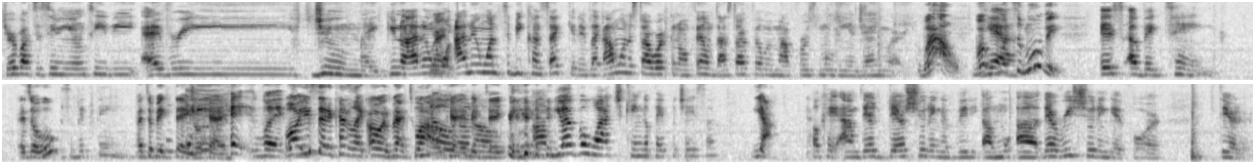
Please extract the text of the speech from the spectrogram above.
you're about to see me on TV every June, like you know. I didn't Right. want I didn't want it to be consecutive. Like I want to start working on films. I start filming my first movie in January. Wow. What, Yeah. What's a movie? It's a big thing. It's a who? It's a big thing. It's a big thing. Okay. but well, you said it kind of like, oh, in fact, wow, no, okay, no, big no. thing. um, you ever watch King of Paper Chaser? yeah. Okay, um, they're they're shooting a video. Uh, uh, they're reshooting it for theaters.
